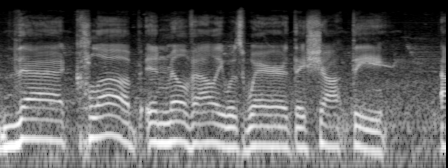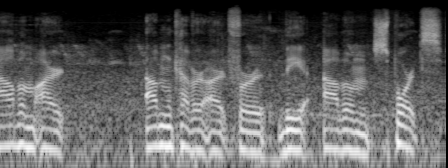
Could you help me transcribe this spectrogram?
that club in Mill Valley was where they shot the album art, album cover art for the album Sports.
